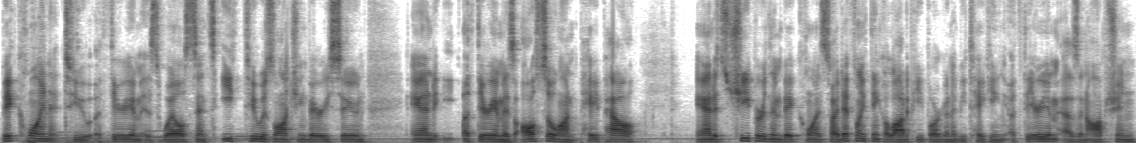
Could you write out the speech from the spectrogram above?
Bitcoin to Ethereum as well since ETH2 is launching very soon and Ethereum is also on PayPal and it's cheaper than Bitcoin. So I definitely think a lot of people are going to be taking Ethereum as an option.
